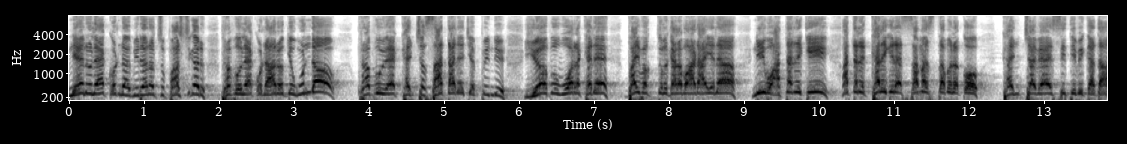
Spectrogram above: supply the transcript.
నేను లేకుండా మీరు అనొచ్చు పాస్టర్ గారు ప్రభు లేకుండా ఆరోగ్యం ఉండవు ప్రభువే కంచె సాతానే చెప్పింది. యోబు ఊరకనే భయభక్తులు గలవాడాయన నీవు అతనికి అతను కలిగిన సమస్తములకు కంచె వేసితివి కదా.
